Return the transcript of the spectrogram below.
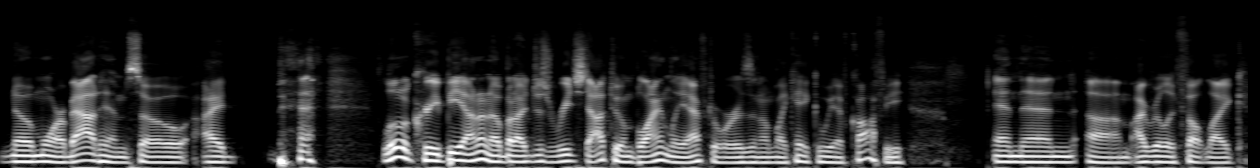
know more about him. So I a little creepy, I don't know, but I just reached out to him blindly afterwards and I'm like, hey, can we have coffee? And then um, I really felt like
